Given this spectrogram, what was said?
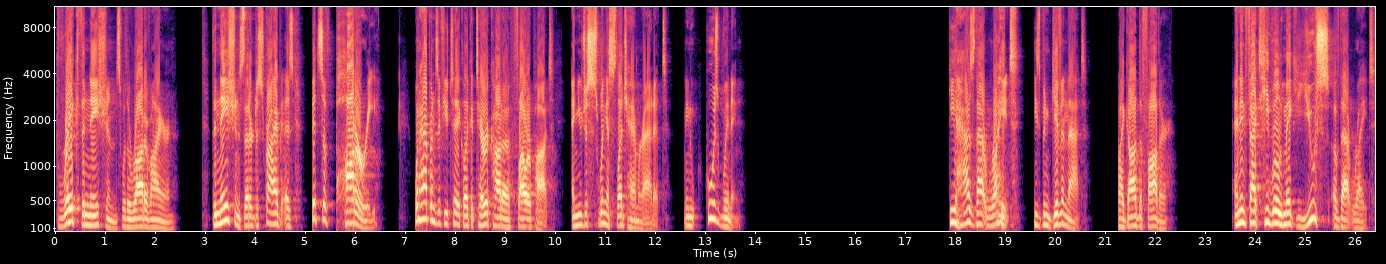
break the nations with a rod of iron. The nations that are described as bits of pottery. What happens if you take like a terracotta flower pot and you just swing a sledgehammer at it? I mean, who is winning? He has that right. He's been given that by God the Father. And in fact, he will make use of that right.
